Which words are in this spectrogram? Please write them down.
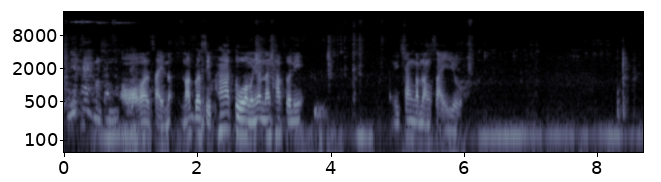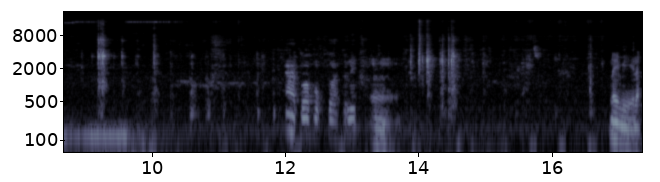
อันนี่ห้าเหมือนกันครับอ๋อก็ใส่น็อตเบอร์สิบห้าตัวเหมือนกันนะครับ ตัวนี้ อันนี้ช่างกำลังใส่อยู่ห้าตัวหกตัวตัวนี้ อืมไม่มีละ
